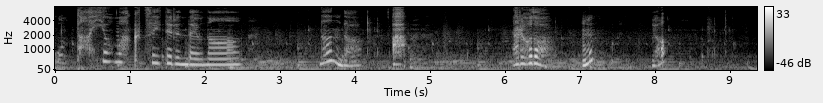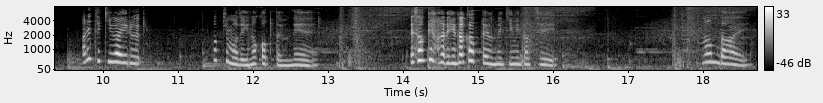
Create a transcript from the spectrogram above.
お太陽マークついてるんだよな。なんだ？あなるほど。ん？いや？あれ敵がいる。さっきまでいなかったよね。えさっきまでいなかったよね君たち。なんだい？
